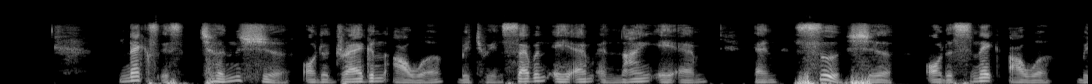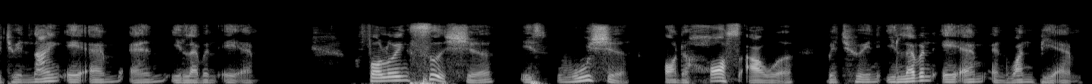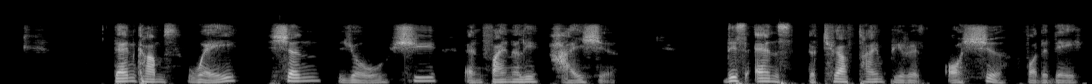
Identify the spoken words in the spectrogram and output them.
Next is Chen Shi, or the dragon hour between 7 a.m. and 9 a.m. and Si Shi, or the snake hour between 9 a.m. and 11 a.m. Following Si Shi is Wu Shi or the horse hour between 11 a.m. and 1 p.m. Then comes Wei, Shen, You, Xu, and finally Hai Shi. This ends the 12 time period or Shi for the day.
